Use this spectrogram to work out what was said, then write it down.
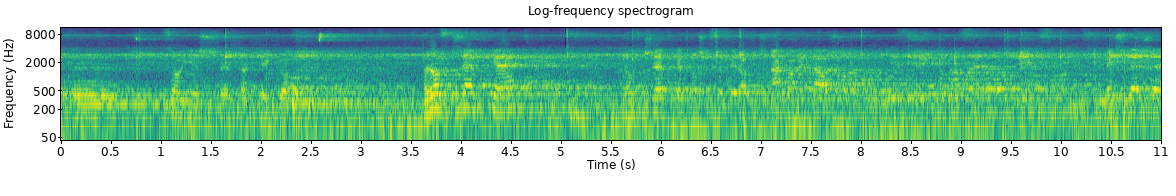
Yy, Co jeszcze takiego? Rozgrzewkę. Rozgrzewkę proszę sobie robić na korytarzu. Jest ciepło na zewnątrz, więc myślę, że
